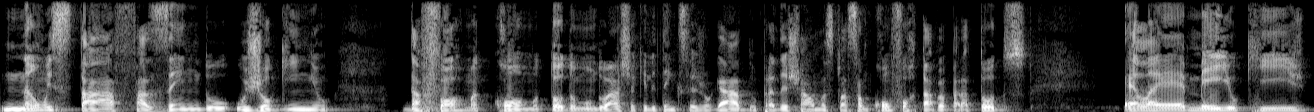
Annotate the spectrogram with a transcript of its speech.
não está fazendo o joguinho da forma como todo mundo acha que ele tem que ser jogado para deixar uma situação confortável para todos, ela é meio que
